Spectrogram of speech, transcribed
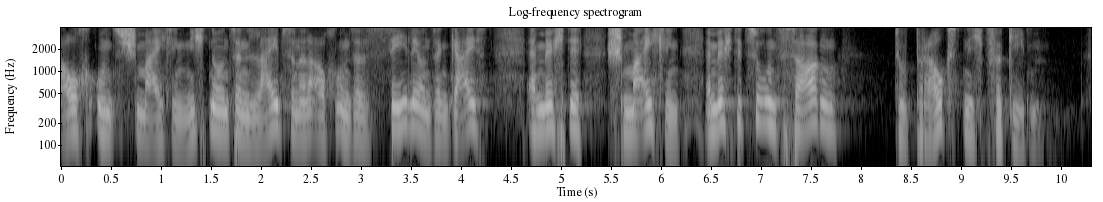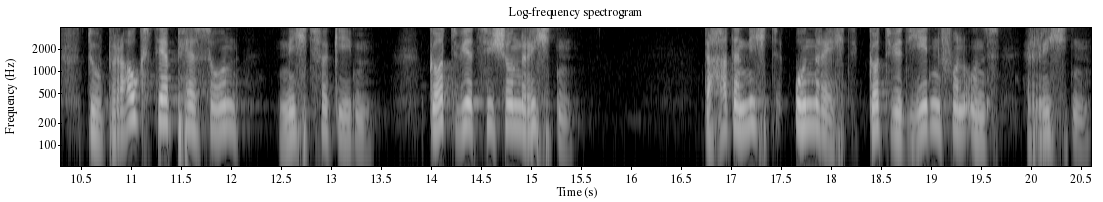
auch uns schmeicheln, nicht nur unseren Leib, sondern auch unsere Seele, unseren Geist. Er möchte schmeicheln. Er möchte zu uns sagen, du brauchst nicht vergeben. Du brauchst der Person nicht vergeben. Gott wird sie schon richten. Da hat er nicht Unrecht. Gott wird jeden von uns richten.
